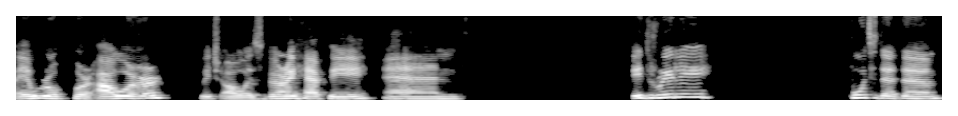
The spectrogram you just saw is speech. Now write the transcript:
euro per hour which I was very happy. And it really put the, the,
